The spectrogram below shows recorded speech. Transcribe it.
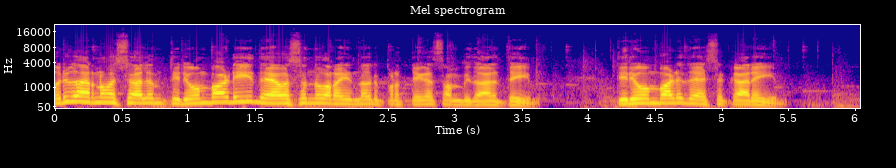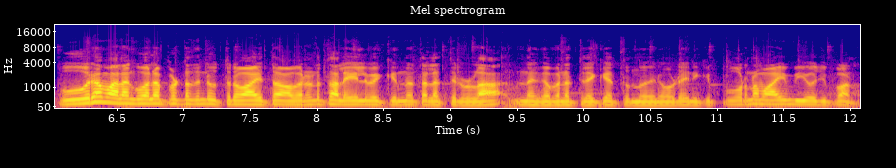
ഒരു കാരണവശാലും തിരുവമ്പാടി ദേവസ്വം എന്ന് പറയുന്ന ഒരു പ്രത്യേക സംവിധാനത്തെയും തിരുവമ്പാടി ദേശക്കാരെയും പൂരം അലങ്കോലപ്പെട്ടതിന്റെ ഉത്തരവാദിത്തം അവരുടെ തലയിൽ വെക്കുന്ന തലത്തിലുള്ള നിഗമനത്തിലേക്ക് എത്തുന്നതിനോട് എനിക്ക് പൂർണമായും വിയോജിപ്പാണ്.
